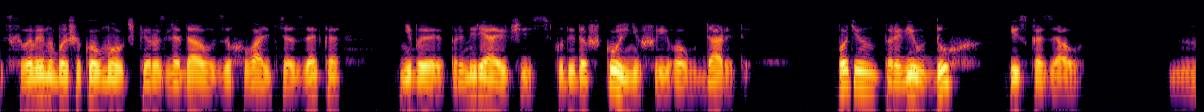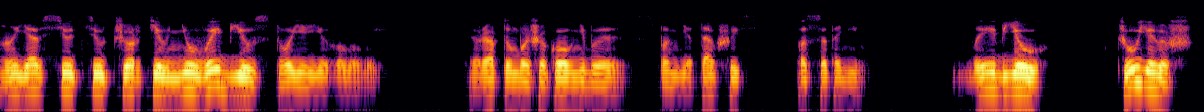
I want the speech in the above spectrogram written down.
З хвилину Большаков мовчки розглядав зухвальця зека, ніби приміряючись, куди дошкульніше його вдарити. Потім перевів дух і сказав Ну, я всю цю чортівню виб'ю з твоєї голови. Раптом Большаков, ніби спам'ятавшись, осатанів. Виб'ю, чуєш?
